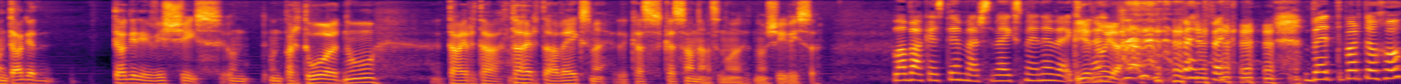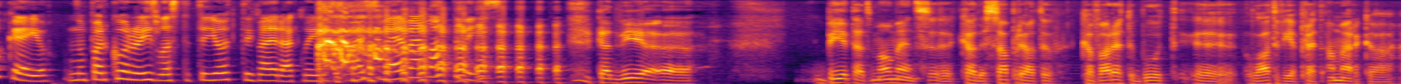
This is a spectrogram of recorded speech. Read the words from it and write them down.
Un tagad tagad ir viss šīs. Un, un par to nu, tā, ir tā, tā ir tā veiksme, kas, kas sanāca no, no šī visa. Labākais piemērs veiksmē, neveiksmē. Ja, nu jā, perfekti. Bet par to hokeju, nu, par kuru izlasat jūti vairāk līdzi ASV vai Latvijas? Kad bija, uh, bija tāds moments, uh, kad es sapratu, ka varētu būt uh, Latvija pret Amerikā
